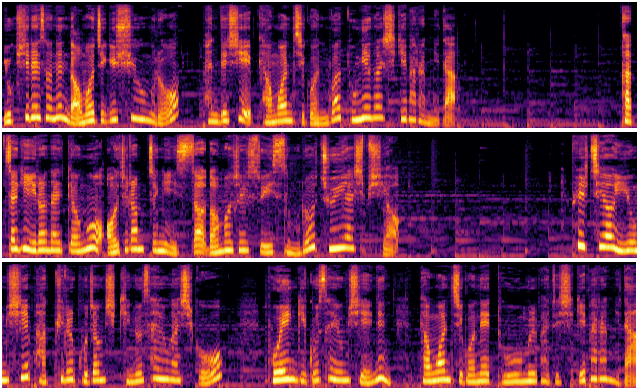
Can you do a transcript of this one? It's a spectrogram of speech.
욕실에서는 넘어지기 쉬우므로 반드시 병원 직원과 동행하시기 바랍니다. 갑자기 일어날 경우 어지럼증이 있어 넘어질 수 있으므로 주의하십시오. 휠체어 이용 시 바퀴를 고정시킨 후 사용하시고 보행기구 사용 시에는 병원 직원의 도움을 받으시기 바랍니다.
